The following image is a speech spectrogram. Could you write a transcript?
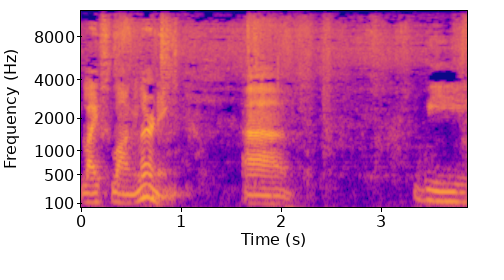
lifelong learning. Uh, we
